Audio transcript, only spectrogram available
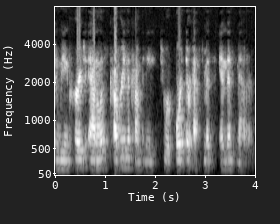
and we encourage analysts covering the company to report their estimates in this manner.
